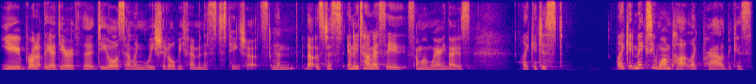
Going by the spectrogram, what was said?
you brought up the idea of the Dior selling "We should all be feminists" t-shirts, mm. and that was just anytime I see someone wearing those, like it just like it makes you one part like proud because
